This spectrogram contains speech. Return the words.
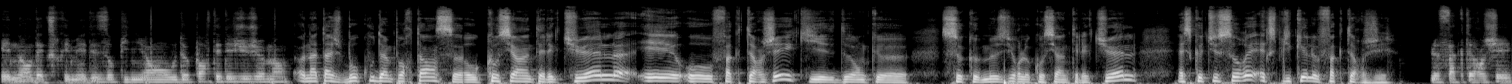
et non d'exprimer des opinions ou de porter des jugements. On attache beaucoup d'importance au quotient intellectuel et au facteur G qui est donc euh, ce que mesure le quotient intellectuel. Est-ce que tu saurais expliquer le facteur G? Le facteur G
